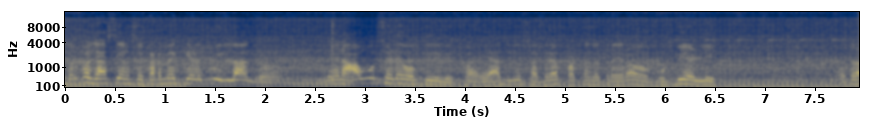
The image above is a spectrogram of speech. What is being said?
ಸ್ವಲ್ಪ ಜಾಸ್ತಿ ಅನಿಸ್ತು ಕಡಿಮೆ ಕೇಳಿದ್ರು ಇಲ್ಲ ಅಂದರು. ಮೇನ್ ಆ ಊರು ಸೈಡೇ ಹೋಗ್ತಿದ್ದೀವಿ ಕ, ಯಾವುದು ಸಗರಪಟ್ಟಣದ ಹತ್ರ ಇರೋ ಗುಬ್ಬಿಹಳ್ಳಿ. ಹತ್ರ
